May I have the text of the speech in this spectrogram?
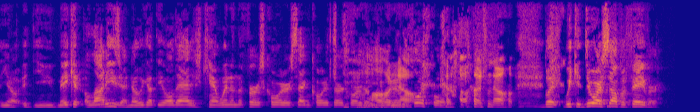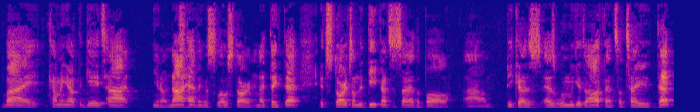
you know, it, you make it a lot easier. I know we got the old adage: you can't win in the first quarter, second quarter, third quarter, but you oh, can win no. in the fourth quarter. oh no! But we could do ourselves a favor by coming out the gates hot, you know, not having a slow start. And I think that it starts on the defensive side of the ball um, because as when we get to offense, I'll tell you that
